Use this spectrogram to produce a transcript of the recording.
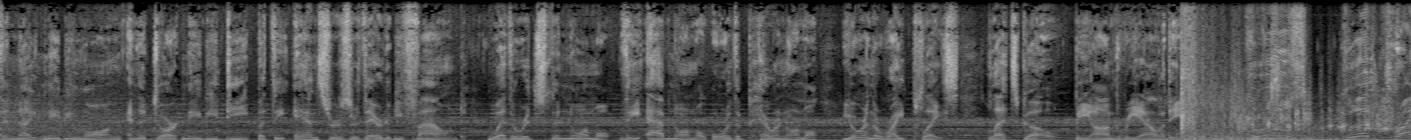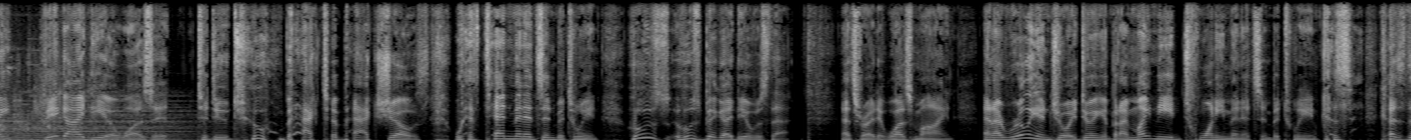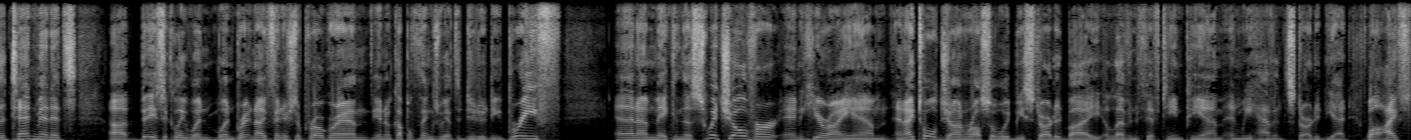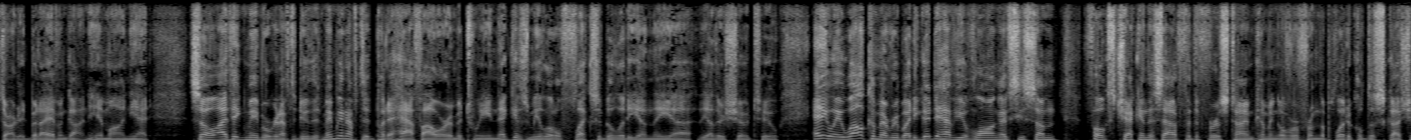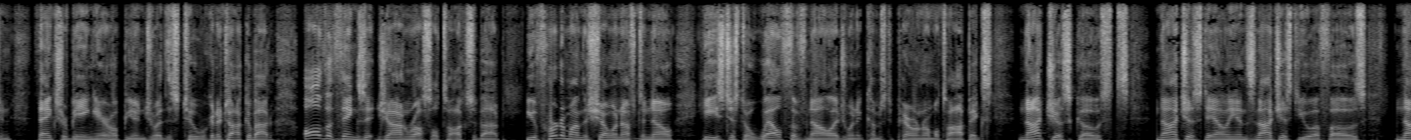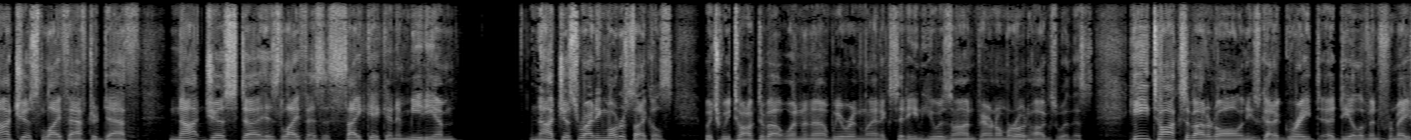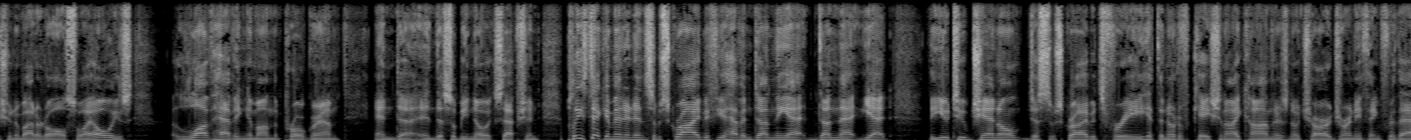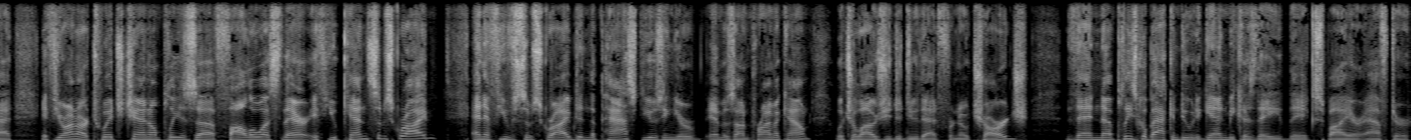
The night may be long and the dark may be deep, but the answers are there to be found. Whether it's the normal, the abnormal, or the paranormal, you're in the right place. Let's go beyond reality. Whose good, bright, big idea was it to do two back-to-back shows with 10 minutes in between? Whose whose big idea was that? That's right, it was mine. And I really enjoy doing it, but I might need 20 minutes in between because because the 10 minutes uh, basically when when Britt and I finish the program, you know, a couple things we have to do to debrief and then I'm making the switch over, and here I am. And I told John Russell we'd be started by 11:15 p.m., and we haven't started yet. Well, I've started, but I haven't gotten him on yet. So I think maybe we're gonna have to do this. Maybe we're gonna have to put a half hour in between. That gives me a little flexibility on the uh, the other show too. Anyway, welcome everybody. Good to have you along. I see some folks checking this out for the first time, coming over from the political discussion. Thanks for being here. Hope you enjoyed this too. We're going to talk about all the things that John Russell talks about. You've heard him on the show enough to know he's just a wealth of knowledge when it comes to paranormal topics, not just ghosts, not just aliens, not just UFOs, not just life after death, not just uh, his life as a psychic and a medium, not just riding motorcycles, which we talked about when uh, we were in Atlantic City and he was on Paranormal Roadhogs with us. He talks about it all and he's got a great uh, deal of information about it all. So I always love having him on the program and uh, and this will be no exception. Please take a minute and subscribe if you haven't done the done that yet. The YouTube channel, just subscribe. It's free. Hit the notification icon. There's no charge or anything for that. If you're on our Twitch channel, please uh, follow us there. If you can subscribe, and if you've subscribed in the past using your Amazon Prime account, which allows you to do that for no charge, then uh, please go back and do it again because they they expire after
